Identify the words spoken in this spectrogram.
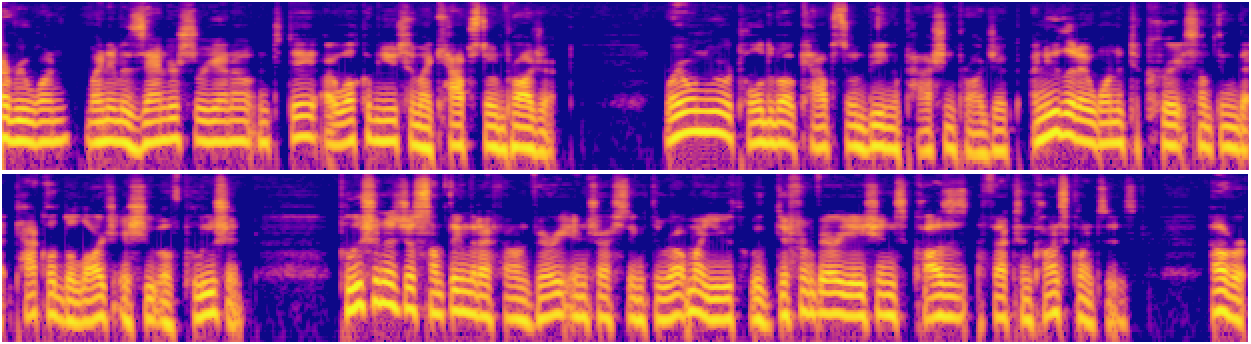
everyone, my name is Xander Soriano, and today I welcome you to my capstone project. Right when we were told about capstone being a passion project, I knew that I wanted to create something that tackled the large issue of pollution. Pollution is just something that I found very interesting throughout my youth with different variations, causes, effects, and consequences. However,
